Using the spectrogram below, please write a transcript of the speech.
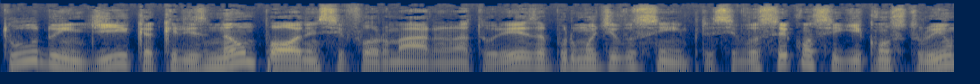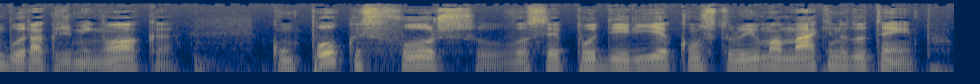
tudo indica que eles não podem se formar na natureza por um motivo simples. Se você conseguir construir um buraco de minhoca, com pouco esforço, você poderia construir uma máquina do tempo.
